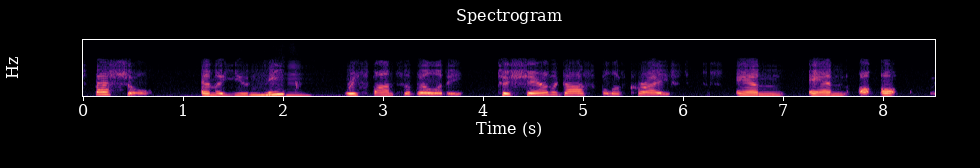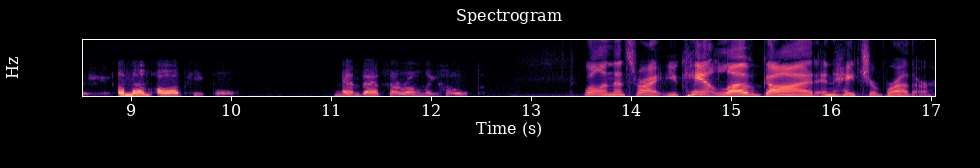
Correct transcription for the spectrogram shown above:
special and a unique mm-hmm. responsibility to share the gospel of Christ and and uh, uh, among all people. Mm-hmm. And that's our only hope. Well, and that's right. You can't love God and hate your brother.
